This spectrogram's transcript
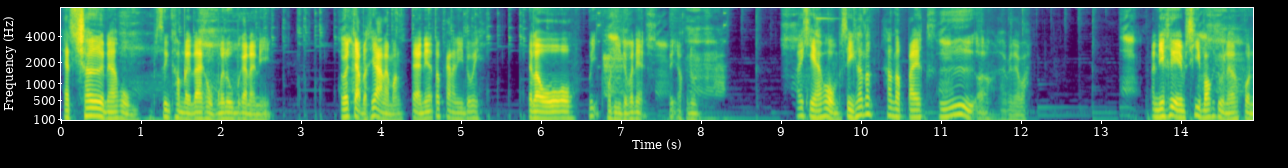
แคชเชอร์นะครับผม ซึ่งทำอะไรได้ผมไม่รู้เหมือนกันอันนี้เอาไว้จับอะไรที่อย่างนะมั้งแต่อันเนี้ยต้องการอันนี้ด้วย แต่เราเฮ้ยพอดีเลยวะเนี่ยเฮ้ยเอาไปนู่นโอเคครับผมสิ่งที่เราต้องทำต่อไปคือเออหายไปไหนวะอันนี้คือ MC บล็อกอยู่นะทุกคน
